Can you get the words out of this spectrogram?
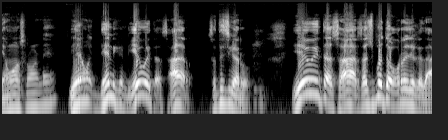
ఏమవసరం అండి ఏమో దేనికండి? ఏమవుతా సార్ సతీష్ గారు ఏమవుతా సార్ చచ్చిపోతే ఒకరోజే కదా?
